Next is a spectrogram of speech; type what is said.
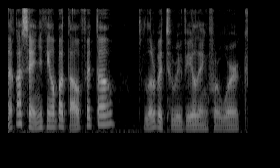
Did I say anything about the outfit though? It's a little bit too revealing for work.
